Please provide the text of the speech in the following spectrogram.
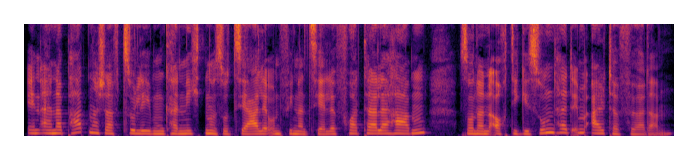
In einer Partnerschaft zu leben kann nicht nur soziale und finanzielle Vorteile haben, sondern auch die Gesundheit im Alter fördern.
